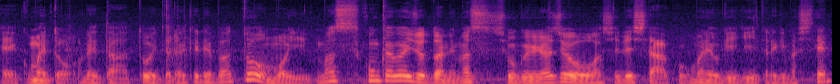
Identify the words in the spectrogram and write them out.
えコメントレター等いただければと思います。今回は以上となります。食料ラジオ大橋でした。ここまでお聴きいただきまして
